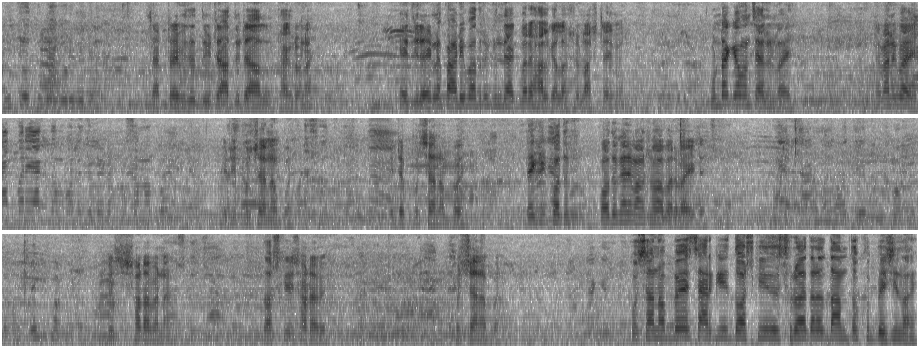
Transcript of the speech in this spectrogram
দুটো দুটা গরু বিকা হয়। চারটার ভিতরে দুইটা আর দুইটা থাকল না? এই দুইটা এগুলো পাড়ি পাত্র কিন্তু একবারে হালকা লাগছে লাস্ট টাইমে কোনটা কেমন চাইলেন ভাই? এমানিক ভাই? এটা পঁচানব্বই। এটি পঁচানব্বই। দেখি কত কতখানি মাংস হবার ভাই এটা? মন শর্ট বেশি সরাবে না। দশ কেজি সরাবে পঁচানব্বই। পঁচানব্বই, চার কেজি, দশ কেজি শুরু হয় দাম তো খুব বেশি নয়।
